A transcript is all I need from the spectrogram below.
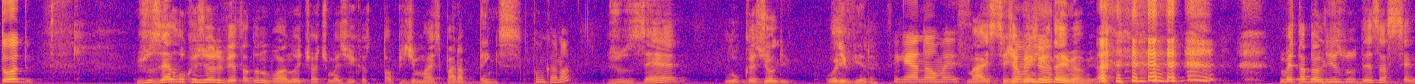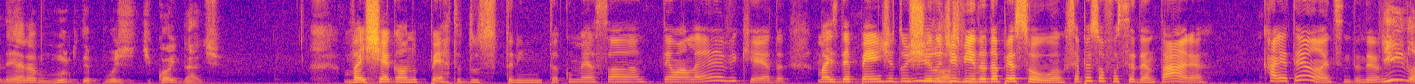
todo. José Lucas de Oliveira tá dando boa noite. Ótimas dicas. Top demais. Parabéns. Como que é o nome? José Lucas de Oliveira. Você ganha não, mas... Mas seja bem-vindo aí, meu amigo. O metabolismo desacelera muito depois de qual idade? Vai chegando perto dos 30, começa a ter uma leve queda. Mas depende do Ih, estilo lascou. de vida da pessoa. Se a pessoa for sedentária, cai até antes, entendeu? Ih,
